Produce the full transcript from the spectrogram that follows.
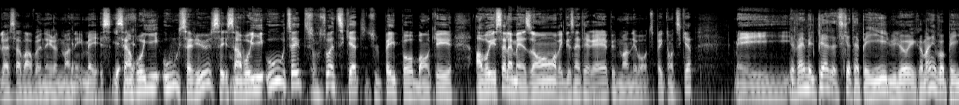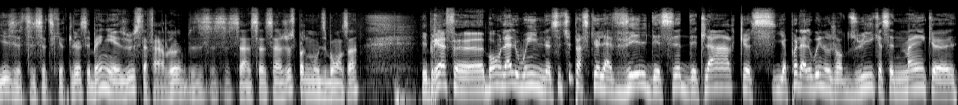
Là, ça va revenir une monnaie. Mais c'est envoyé où, sérieux? C'est envoyé où? Tu sais, tu reçois un ticket, tu le payes pas. Bon, OK. Envoyer ça à la maison avec des intérêts, puis demander, bon, tu payes ton ticket. Mais Il y a 20 000 pièces d'étiquette à payer, lui, là. Et comment il va payer cette, cette étiquette-là? C'est bien niaiseux, cette affaire-là. Ça- Ça ça- ça a juste pas de maudit bon sens. Et bref, euh, bon, l'Halloween, c'est-tu parce que la ville décide, déclare que s'il n'y a pas d'Halloween aujourd'hui, que c'est demain, que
